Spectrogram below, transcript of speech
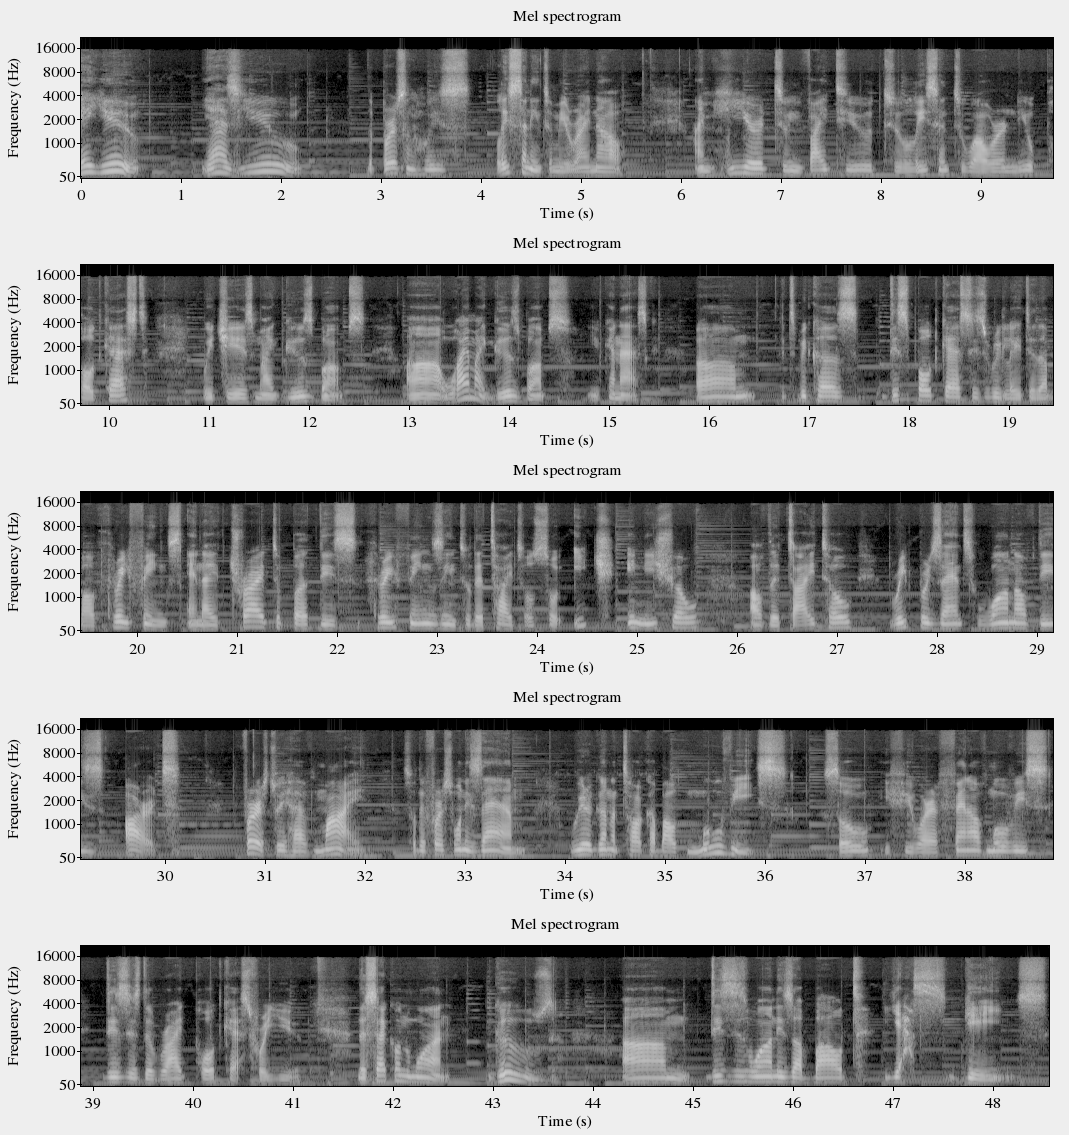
Hey, you! Yes, you! The person who is listening to me right now. I'm here to invite you to listen to our new podcast, which is My Goosebumps. Uh, why my goosebumps? You can ask. Um, it's because this podcast is related about three things, and I tried to put these three things into the title. So each initial of the title represents one of these arts. First, we have my. So the first one is am. We're gonna talk about movies. So if you are a fan of movies, this is the right podcast for you. The second one, goose. Um, this is one is about yes games.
